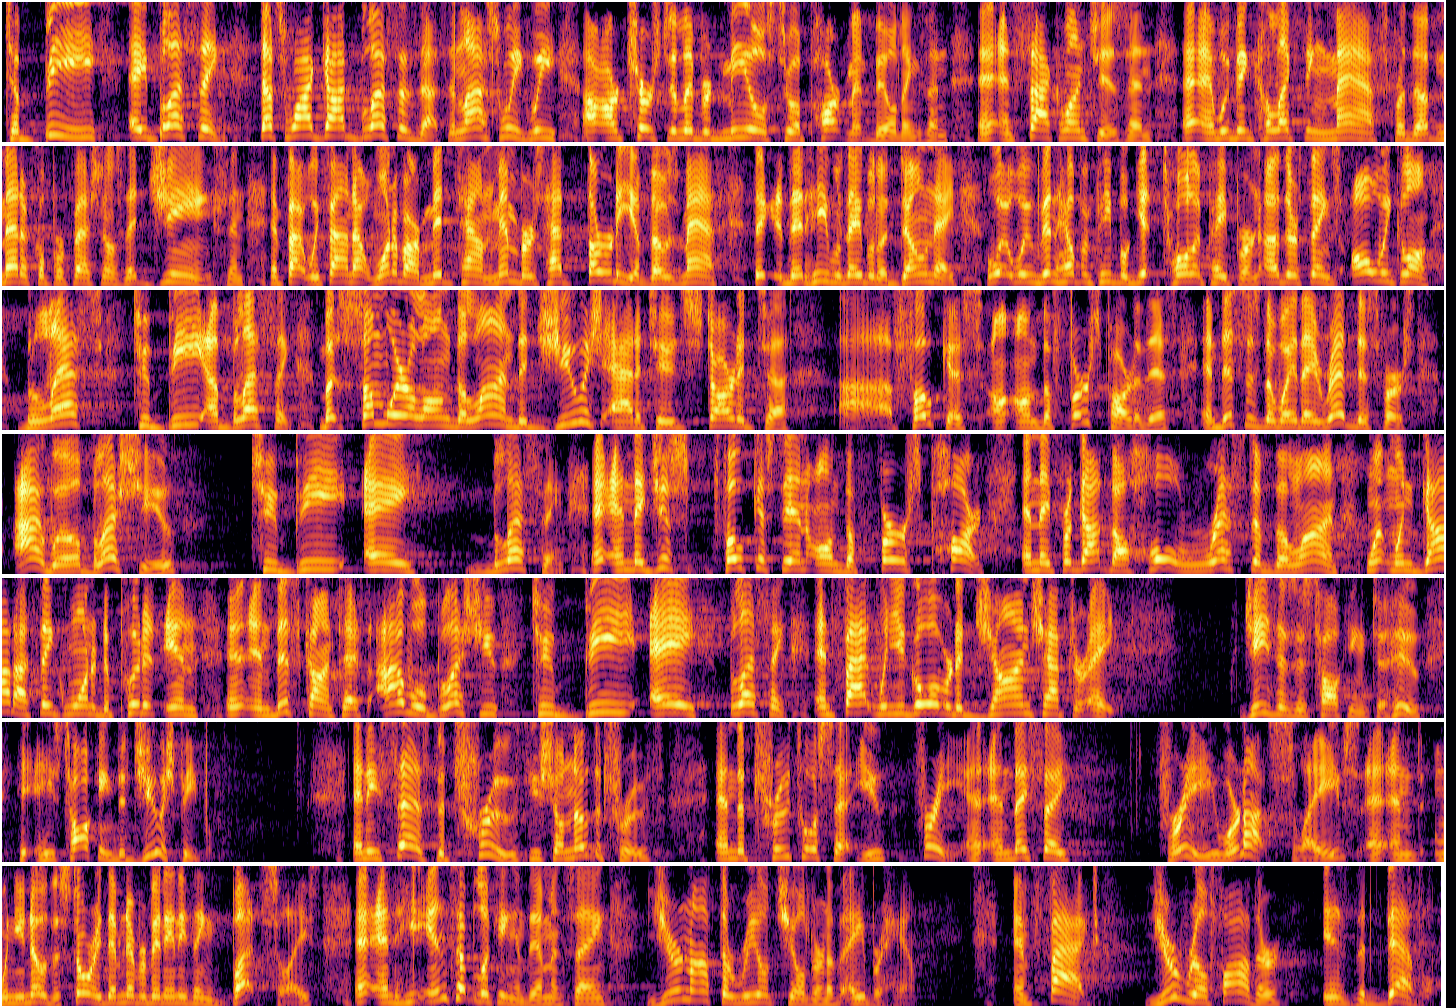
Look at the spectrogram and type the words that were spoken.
to be a blessing. That's why God blesses us. And last week, we, our, church delivered meals to apartment buildings and, and, and, sack lunches, and, and we've been collecting masks for the medical professionals at Jinx. And in fact, we found out one of our Midtown members had 30 of those masks that, that he was able to donate. We've been helping people get toilet paper and other things all week long. Blessed to be a blessing. But somewhere along the line, the Jewish attitude started to uh, focus on, on the first part of this, and this is the way they read this verse I will bless you to be a blessing. And they just focused in on the first part and they forgot the whole rest of the line. When, when God, I think, wanted to put it in, in, in, this context, I will bless you to be a blessing. In fact, when you go over to John chapter 8, Jesus is talking to who? He's talking to Jewish people. And he says, The truth, you shall know the truth, and the truth will set you free. And, and they say, Free? We're not slaves. And, and, when you know the story, they've never been anything but slaves. And, and he ends up looking at them and saying, You're not the real children of Abraham. In fact, your real father is the devil.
